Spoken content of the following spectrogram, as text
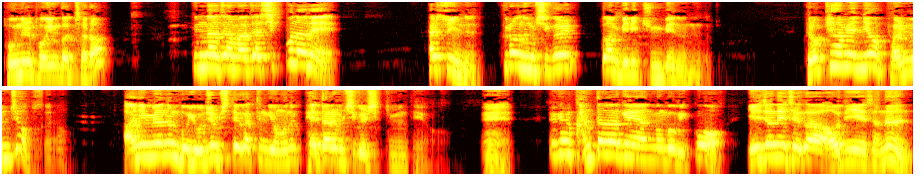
돈을 보인 것처럼 끝나자마자 10분 안에 할 수 있는 그런 음식을 또한 미리 준비해 놓는 거죠. 그렇게 하면요, 별 문제 없어요. 아니면은 뭐 요즘 시대 같은 경우는 배달 음식을 시키면 돼요. 예. 네. 이렇게 간단하게 하는 방법이 있고, 예전에 제가 어디에서는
